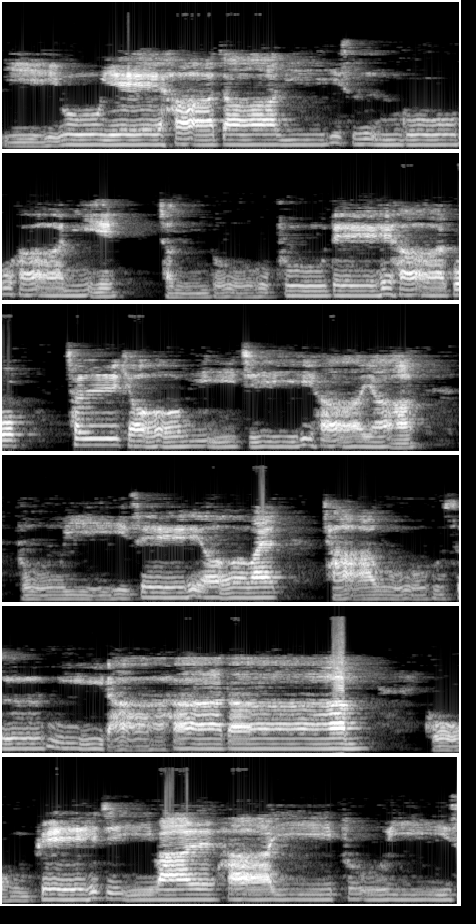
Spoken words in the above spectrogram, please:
이후에 하자 이승고하니 전부 부대하고 철경이 지하야 부이세어왈 좌우승이라 하담 공쾌지왈 하이 부이상어우하님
